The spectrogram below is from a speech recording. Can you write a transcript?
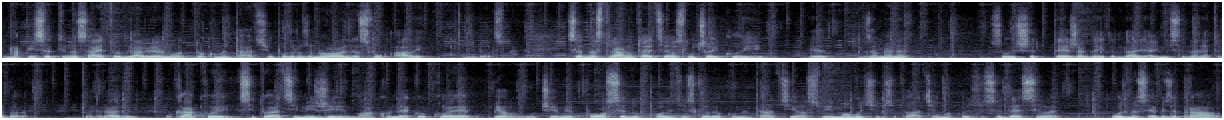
Napisati na sajtu objavljujemo dokumentaciju, podrazumeva valjda svu, ali nije bila sva. Sad na stranu taj ceo slučaj koji je za mene suviše težak da idem dalje, a i mislim da ne treba to da radim. U kakvoj situaciji mi živimo? Ako neko ko je, jel, u čijem je posedu policijska dokumentacija o svim mogućim situacijama koje su se desile, uzme sebi za pravo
